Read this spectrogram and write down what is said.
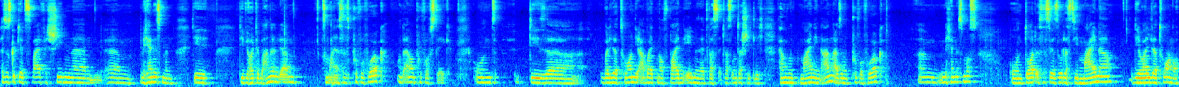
Also es gibt jetzt zwei verschiedene ähm, Mechanismen, die, die wir heute behandeln werden. Zum einen ist es Proof of Work und einmal Proof of Stake. Und diese Validatoren, die arbeiten auf beiden Ebenen etwas, etwas unterschiedlich. Fangen wir mit Mining an, also mit Proof of Work ähm, Mechanismus. Und dort ist es ja so, dass die Miner die Validatoren auch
